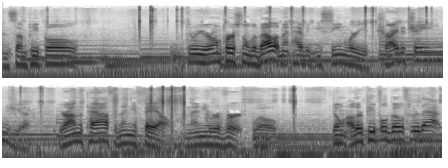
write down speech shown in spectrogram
and some people through your own personal development haven't you seen where you try to change you you're on the path and then you fail and then you revert. Well don't other people go through that?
